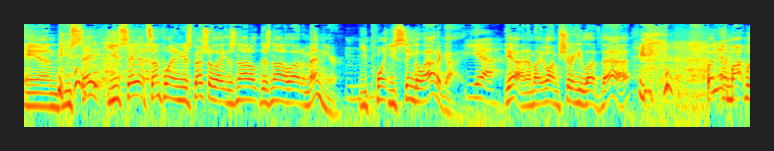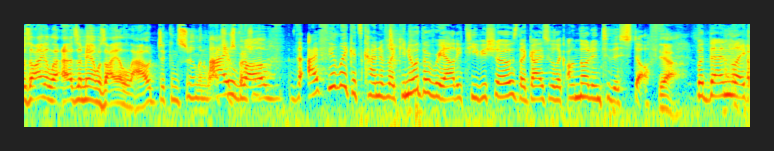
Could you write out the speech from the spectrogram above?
and you say you say at some point in your special like there's not a, there's not a lot of men here. Mm-hmm. You point you single out a guy. Yeah. Yeah, and I'm like, oh, I'm sure he loved that. But am I, was I as a man was I allowed to consume and watch I your special? love. The, I feel like it's kind of like you know the reality TV shows that guys who are like I'm not into this stuff. Yeah. But then like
